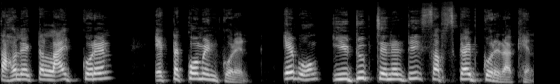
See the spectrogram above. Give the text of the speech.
তাহলে একটা লাইক করেন, একটা কমেন্ট করেন এবং ইউটিউব চ্যানেলটি সাবস্ক্রাইব করে রাখেন।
